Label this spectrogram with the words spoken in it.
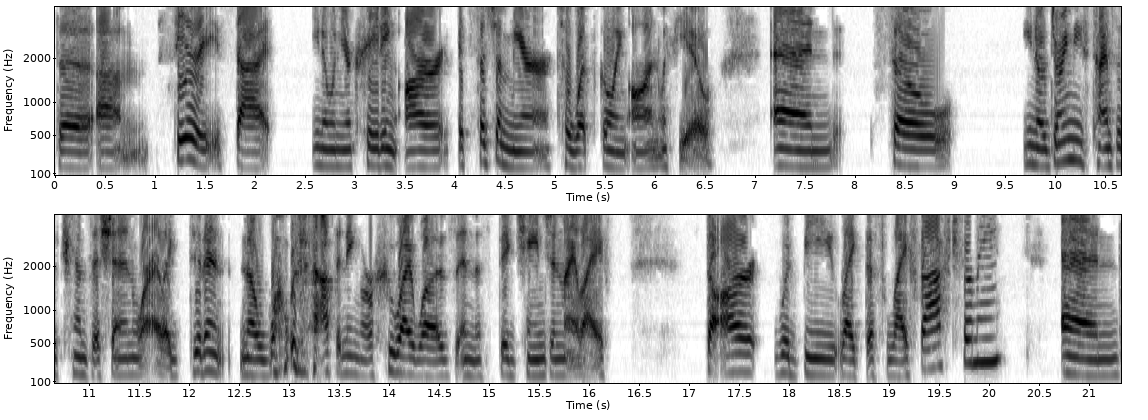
the um, series that you know, when you're creating art, it's such a mirror to what's going on with you. And so, you know, during these times of transition where I like didn't know what was happening or who I was in this big change in my life, the art would be like this life raft for me. And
